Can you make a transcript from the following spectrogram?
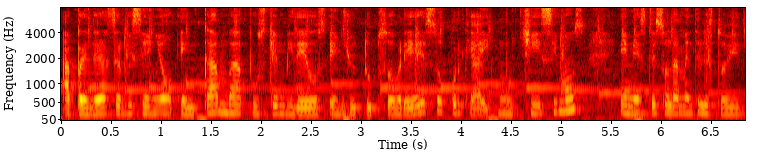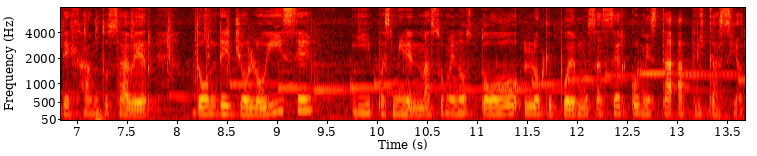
aprender a hacer diseño en Canva, busquen videos en YouTube sobre eso porque hay muchísimos. En este solamente les estoy dejando saber dónde yo lo hice y pues miren más o menos todo lo que podemos hacer con esta aplicación.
